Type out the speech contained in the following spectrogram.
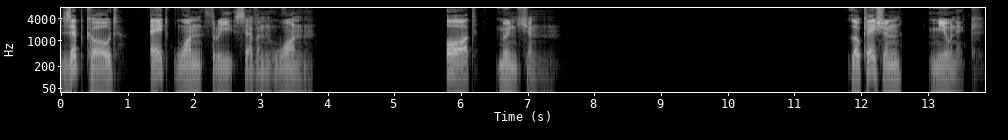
Zip code 81371. Ort München. Location Munich.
